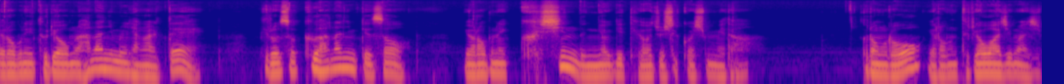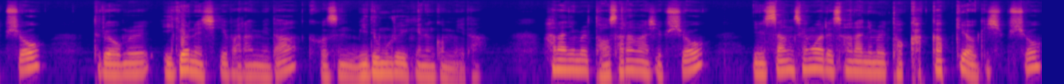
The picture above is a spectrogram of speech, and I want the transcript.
여러분이 두려움을 하나님을 향할 때 비로소 그 하나님께서 여러분의 크신 능력이 되어 주실 것입니다. 그러므로 여러분 두려워하지 마십시오. 두려움을 이겨내시기 바랍니다. 그것은 믿음으로 이기는 겁니다. 하나님을 더 사랑하십시오. 일상생활에서 하나님을 더 가깝게 여기십시오.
